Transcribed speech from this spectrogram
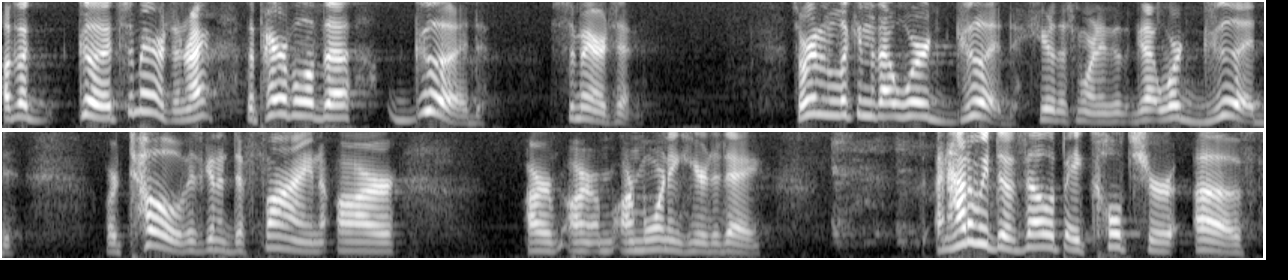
of the good Samaritan, right? The parable of the good Samaritan. So we're going to look into that word good here this morning. That word good or tov is going to define our, our, our, our morning here today. And how do we develop a culture of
